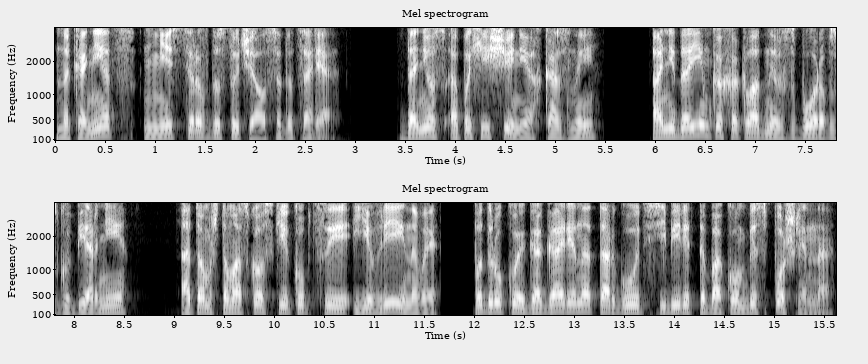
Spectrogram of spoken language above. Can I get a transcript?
Наконец, Нестеров достучался до царя. Донес о похищениях казны, о недоимках окладных сборов с губернии, о том, что московские купцы Евреиновы под рукой Гагарина торгуют в Сибири табаком беспошлинно,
